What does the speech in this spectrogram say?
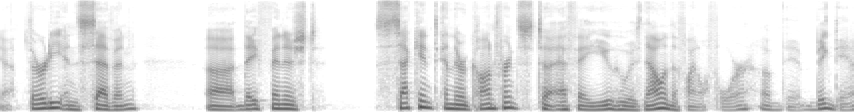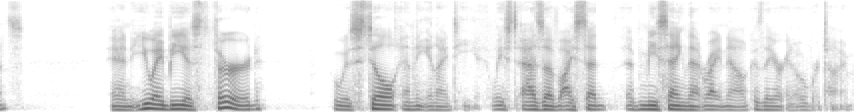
Yeah, 30 and 7. Uh, they finished second in their conference to FAU, who is now in the final four of the big dance. And UAB is third, who is still in the NIT, at least as of I said, me saying that right now, because they are in overtime.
